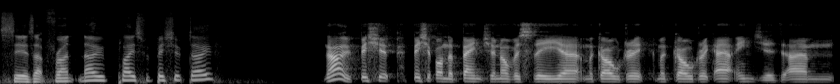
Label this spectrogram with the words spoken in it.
Sears up front. No place for Bishop, Dave? No, Bishop Bishop on the bench, and obviously uh, McGoldrick McGoldrick out injured. Um,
